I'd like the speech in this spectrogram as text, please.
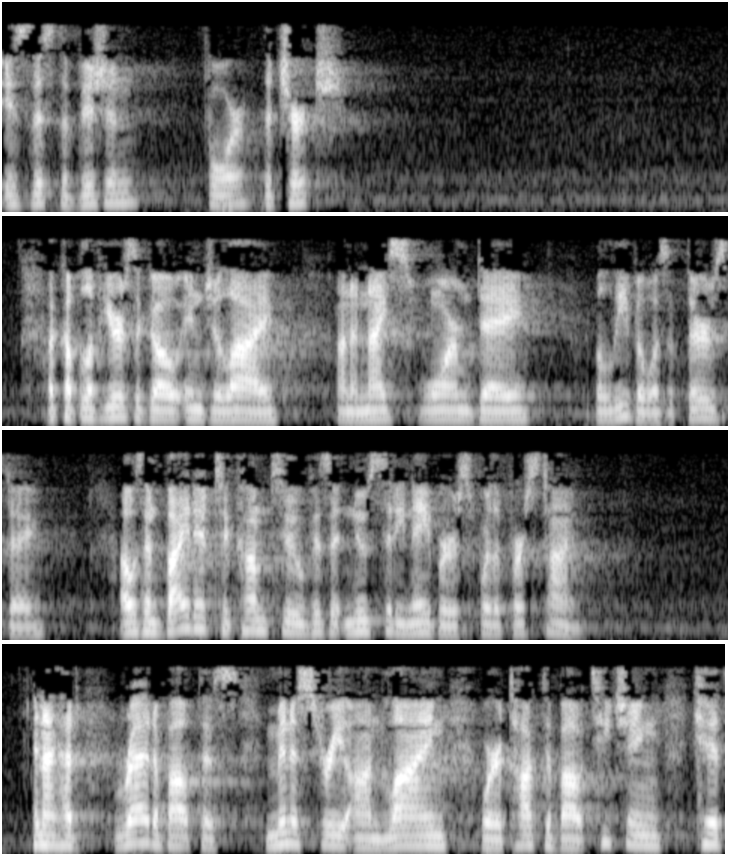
Is this the vision for the church? A couple of years ago in July, on a nice warm day, I believe it was a Thursday, I was invited to come to visit New City Neighbors for the first time. And I had read about this ministry online where it talked about teaching kids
